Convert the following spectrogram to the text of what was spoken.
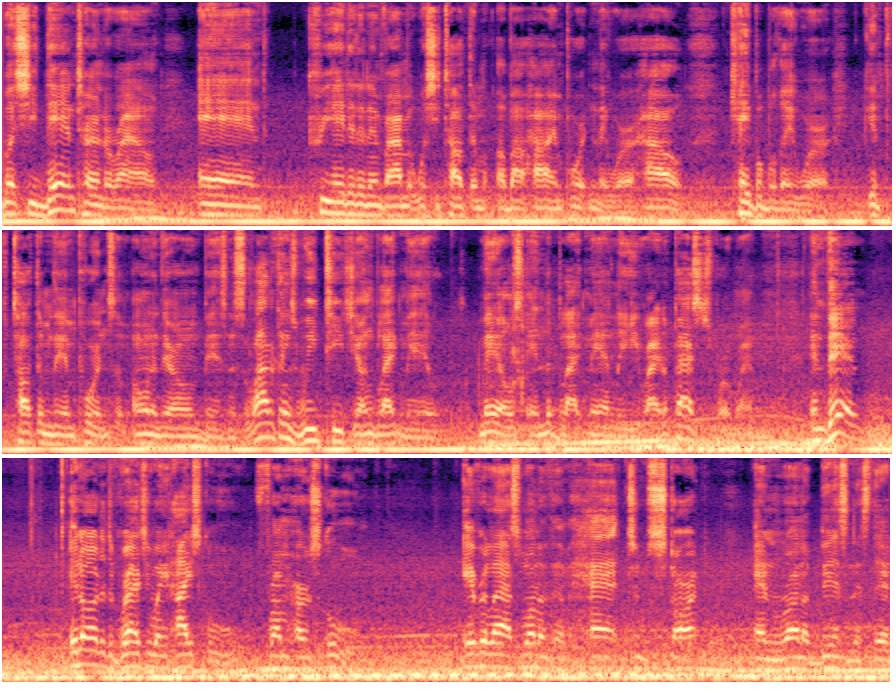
but she then turned around and created an environment where she taught them about how important they were, how capable they were, taught them the importance of owning their own business. A lot of things we teach young black male, males in the Black Man Lead Rite of Passage program. And then, in order to graduate high school from her school, every last one of them had to start and run a business their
